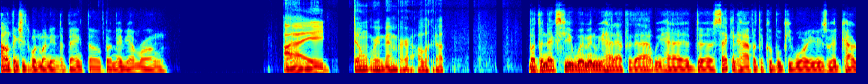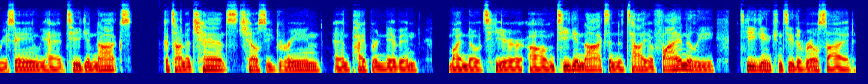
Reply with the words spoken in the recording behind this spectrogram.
I don't think she's won Money in the Bank though, but maybe I'm wrong. I don't remember. I'll look it up. But the next few women we had after that, we had the uh, second half of the Kabuki Warriors. We had Kairi Sane, we had Tegan Nox, Katana Chance, Chelsea Green, and Piper Niven. My notes here um, Tegan Nox and Natalya. Finally, Tegan can see the real side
